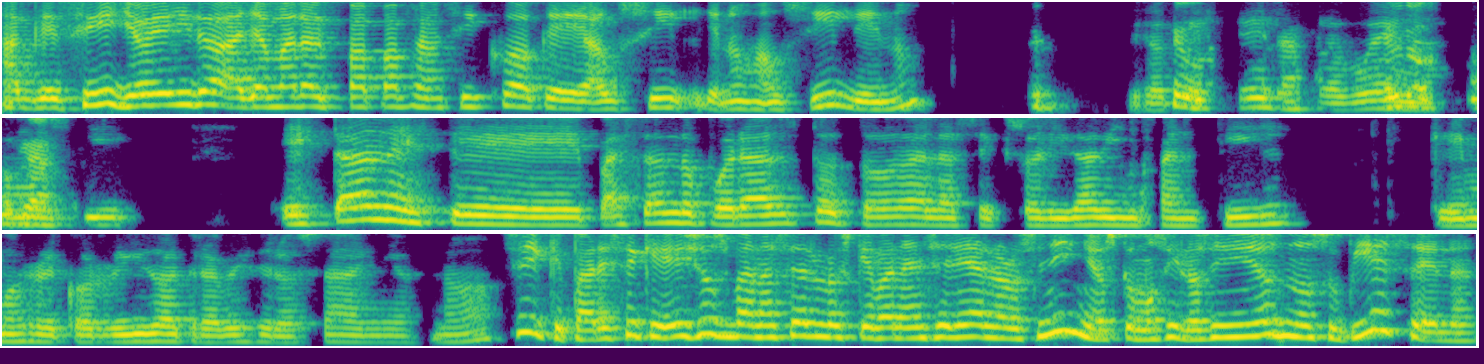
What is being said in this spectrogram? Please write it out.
A que sí, yo he ido a llamar al Papa Francisco a que, que nos auxilie, ¿no? Pero qué es bueno, como si están este, pasando por alto toda la sexualidad infantil que hemos recorrido a través de los años, ¿no? Sí, que parece que ellos van a ser los que van a enseñar a los niños, como si los niños no supiesen.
